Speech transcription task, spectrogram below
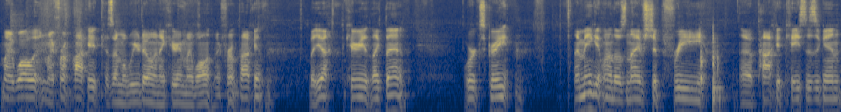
my wallet and my front pocket because I'm a weirdo and I carry my wallet in my front pocket. But yeah, carry it like that. Works great. I may get one of those knife ship free uh, pocket cases again.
